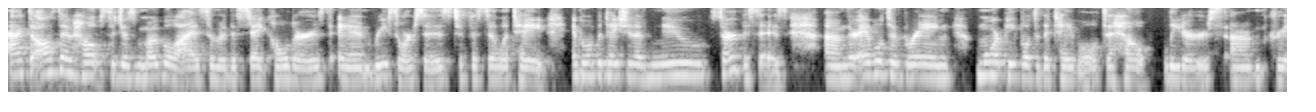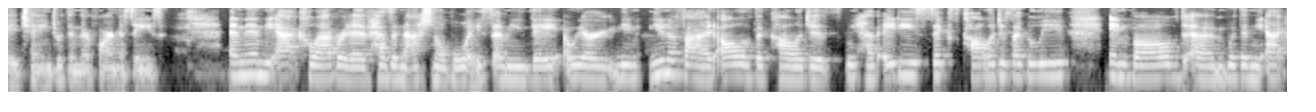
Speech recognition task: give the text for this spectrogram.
ACT also helps to just mobilize some of the stakeholders and resources to facilitate implementation of new services. Um, they're able to bring more people to the table to help leaders um, create change within their pharmacies. And then the ACT Collaborative has a national voice. I mean, they we are un- unified. All of the colleges. We have 86 colleges, I believe, involved um, within the ACT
